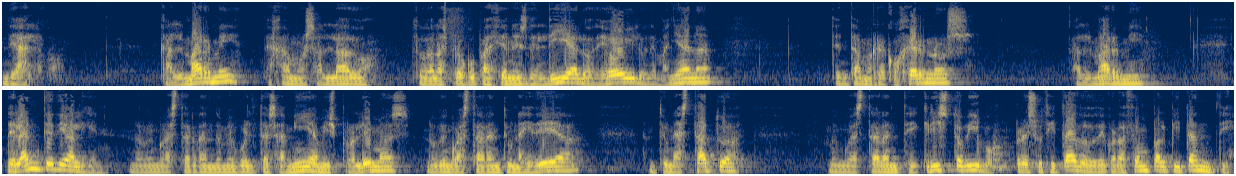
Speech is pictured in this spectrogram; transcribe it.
de algo. Calmarme, dejamos al lado todas las preocupaciones del día, lo de hoy, lo de mañana, intentamos recogernos, calmarme, delante de alguien. No vengo a estar dándome vueltas a mí, a mis problemas, no vengo a estar ante una idea, ante una estatua, vengo a estar ante Cristo vivo, resucitado, de corazón palpitante,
